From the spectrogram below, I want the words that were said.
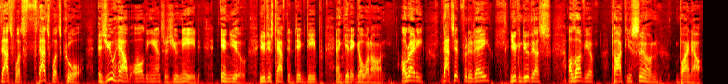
That's what's that's what's cool is you have all the answers you need in you. You just have to dig deep and get it going on. Alrighty, that's it for today. You can do this. I love you. Talk to you soon. Bye now.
